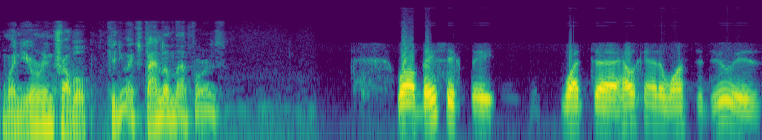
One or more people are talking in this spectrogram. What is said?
when you're in trouble. Can you expand on that for us? Well, basically, what uh, Health Canada wants to do is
